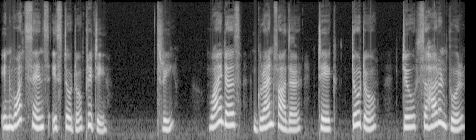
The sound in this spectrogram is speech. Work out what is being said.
In what sense is Toto pretty? 3. Why does grandfather take Toto to Saharanpur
